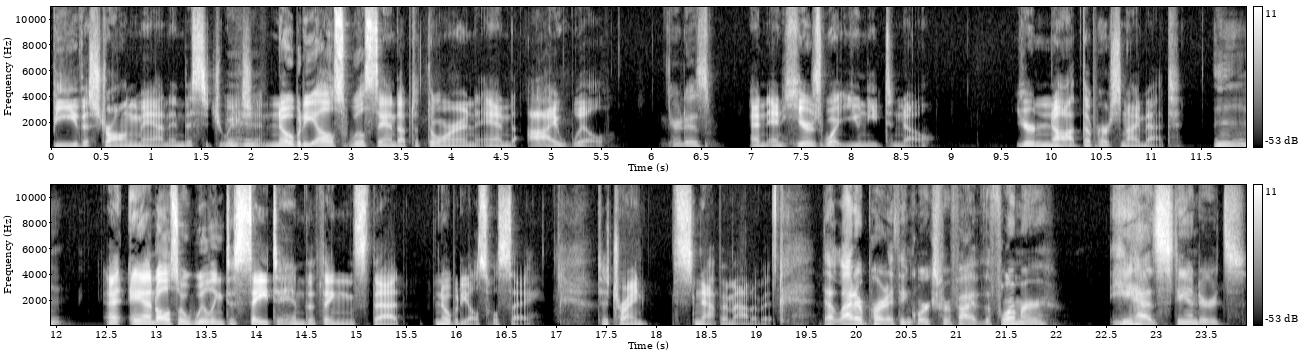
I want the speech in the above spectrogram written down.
be the strong man in this situation. Nobody else will stand up to Thorin and I will. There it is. And and here's what you need to know. You're not the person I met. Mm. And, and also willing to say to him the things that nobody else will say to try and snap him out of it. That latter part, I think, works for five. The former, he has standards.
